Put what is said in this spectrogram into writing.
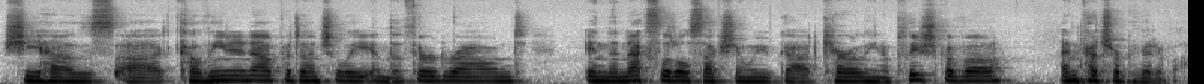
She has uh, Kalinina potentially in the third round. In the next little section, we've got Karolina Pliskova and Petra Kvitova.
